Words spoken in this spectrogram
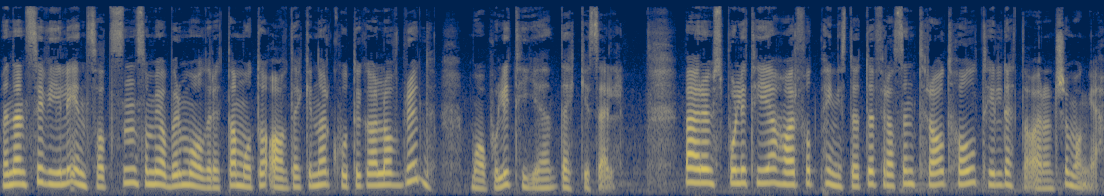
Men den sivile innsatsen som jobber målretta mot å avdekke narkotikalovbrudd, må politiet dekke selv. Bærumspolitiet har fått pengestøtte fra sentralt hold til dette arrangementet.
